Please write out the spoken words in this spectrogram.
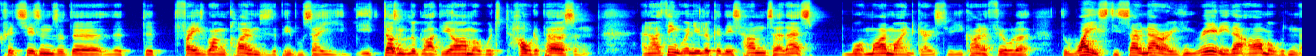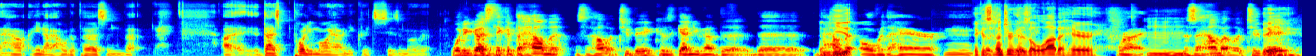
criticisms of the, the the phase one clones is that people say it doesn't look like the armor would hold a person, and I think when you look at this hunter, that's what my mind goes through. You kind of feel that the waist is so narrow. You think really that armor wouldn't, ho- you know, hold a person, but. I, that's probably my only criticism of it. What do you guys think of the helmet? Is the helmet too big? Because again, you have the the, the And he- helmet over the hair. Mm, because Hunter look has a lot of hair, Right. Mhm. Does the helmet look too Big. big?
